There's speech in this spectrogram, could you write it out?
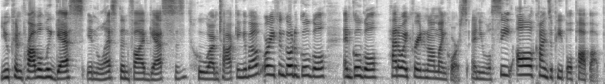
you can probably guess in less than five guesses who I'm talking about, or you can go to Google and Google, How do I create an online course? And you will see all kinds of people pop up.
